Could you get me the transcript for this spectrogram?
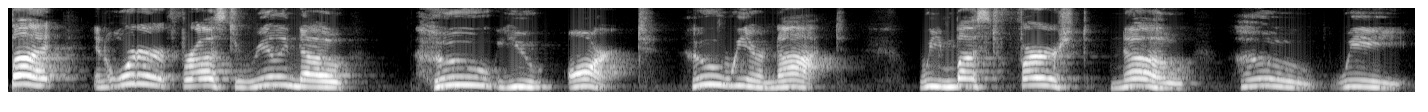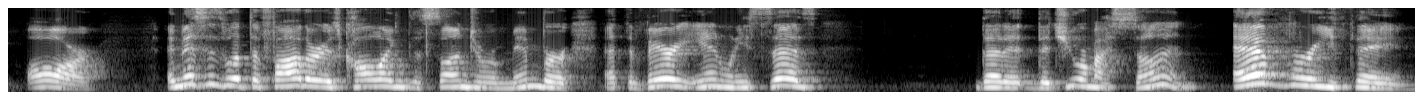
But in order for us to really know who you aren't, who we are not, we must first know who we are. And this is what the Father is calling the Son to remember at the very end when he says that, it, that you are my Son. Everything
